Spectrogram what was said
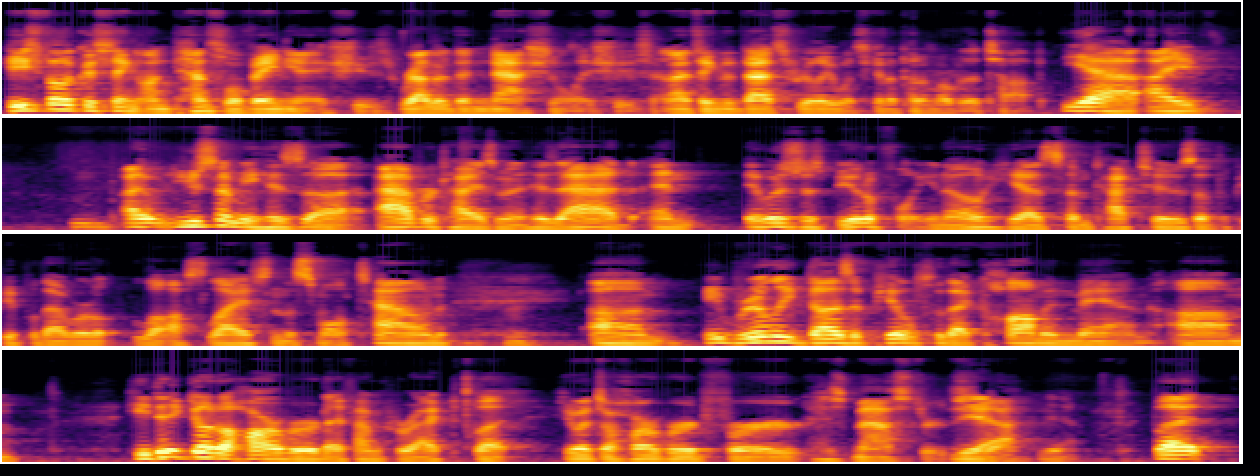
he's focusing on Pennsylvania issues rather than national issues, and I think that that's really what's going to put him over the top. Yeah, I, I you sent me his uh, advertisement, his ad, and it was just beautiful. You know, he has some tattoos of the people that were lost lives in the small town. Um, he really does appeal to that common man. Um, he did go to Harvard, if I'm correct, but He went to Harvard for his master's. yeah, yeah. But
